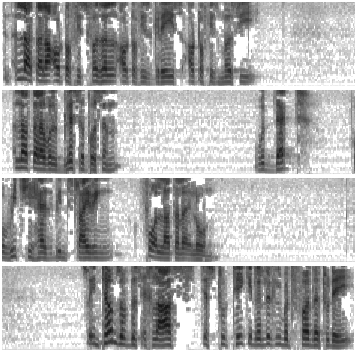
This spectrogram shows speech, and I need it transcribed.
then Allah Ta'ala out of His fazl, out of His grace, out of His mercy, Allah Ta'ala will bless a person with that for which he has been striving for Allah Ta'ala alone. So in terms of this ikhlas, just to take it a little bit further today,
